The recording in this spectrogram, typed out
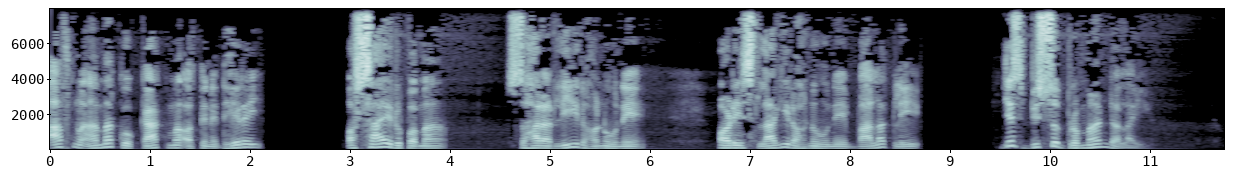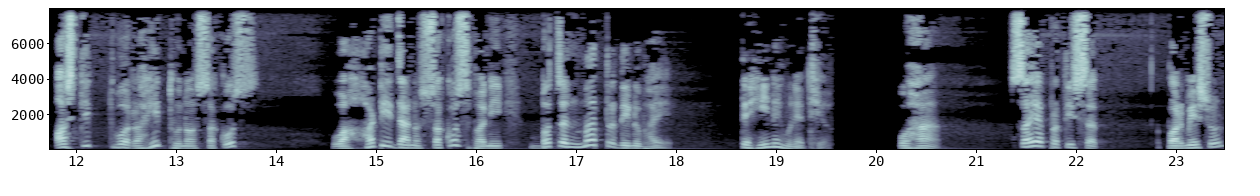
आफ्नो आमाको काखमा अति नै धेरै असहाय रूपमा सहारा लिइरहनुहुने अडेस लागिरहनुहुने बालकले यस विश्व ब्रह्माण्डलाई अस्तित्व रहित हुन सकोस् वा हटी जान सकोस् भनी वचन मात्र दिनुभए त्यही नै हुने थियो। उहाँ सय प्रतिशत परमेश्वर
